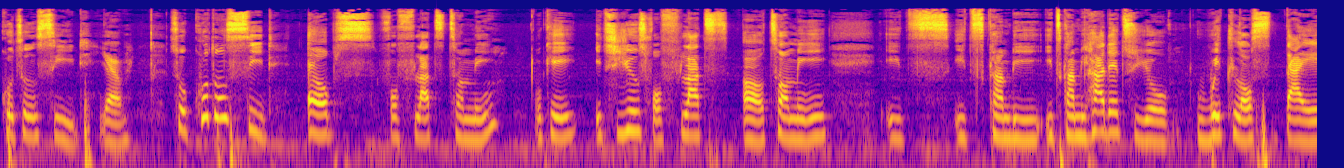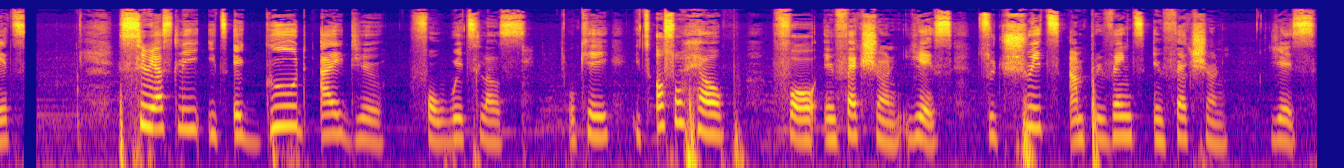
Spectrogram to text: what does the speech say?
croton seed yeah. So croton seed helps for flat tummy okay? It's used for flat uh, tummy. It's it can be it can be added to your weight loss diet. Seriously it's a good idea for weight loss okay? It also help for infection yes to treat and prevent infection yes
